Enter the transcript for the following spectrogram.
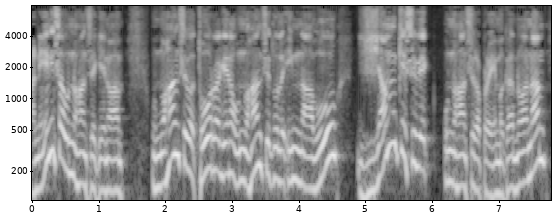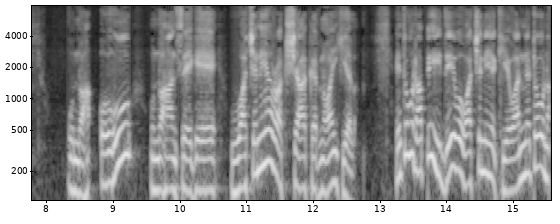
අනේ නිසා උන්වහන්සේ කෙනවා උන්වහන්සේව තෝරගෙන උන්වහන්සේ තුළ ඉන්නා වූ යම් කිසිවෙක් උන්වහන්සේට ප්‍රේම කරනවා නම් ඔහු උන්වහන්සේගේ වචනය රක්ෂා කරනවයි කියලා. එතකොට අපි දේව වචනය කියවන්නට ඕන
